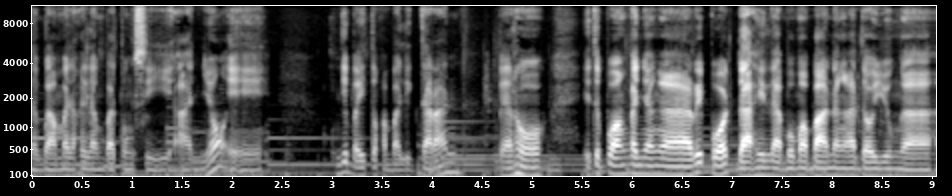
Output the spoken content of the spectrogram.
nagmamalaki lang ba tong si Anyo eh hindi ba ito kabaligtaran? Pero ito po ang kanyang uh, report dahil uh, bumaba na nga daw yung uh,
